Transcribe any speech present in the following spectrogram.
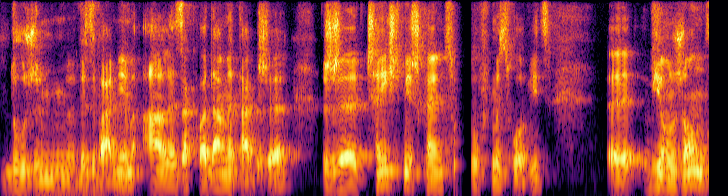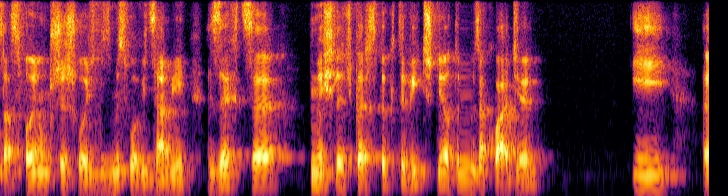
dużym wyzwaniem, ale zakładamy także, że część mieszkańców Mysłowic, y, wiążąca swoją przyszłość z Mysłowicami, zechce myśleć perspektywicznie o tym zakładzie i y,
